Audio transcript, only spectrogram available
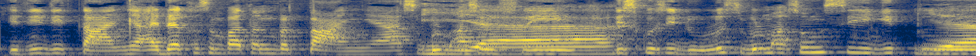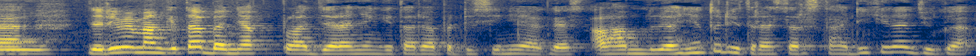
ini ditanya ada kesempatan bertanya sebelum Iya. asumsi diskusi dulu sebelum asumsi gitu Ya, jadi memang kita banyak pelajaran yang kita dapat di sini ya guys. Alhamdulillahnya tuh di tracer study kita juga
